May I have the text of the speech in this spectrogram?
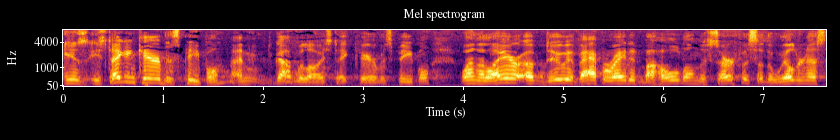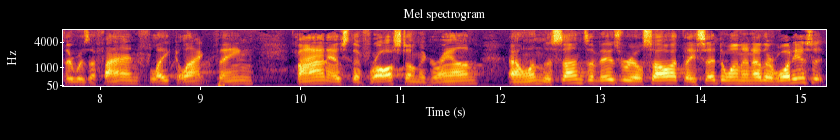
He's, he's taking care of his people, and God will always take care of his people. When the layer of dew evaporated, behold, on the surface of the wilderness there was a fine flake like thing, fine as the frost on the ground. And when the sons of Israel saw it, they said to one another, What is it?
